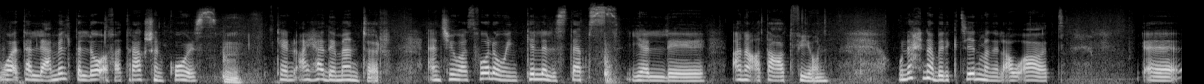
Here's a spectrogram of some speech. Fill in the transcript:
وقت اللي عملت ال law of attraction course كان I had a mentor and she was following كل ال steps يلي أنا قطعت فيهم. ونحن بكثير من الأوقات آه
